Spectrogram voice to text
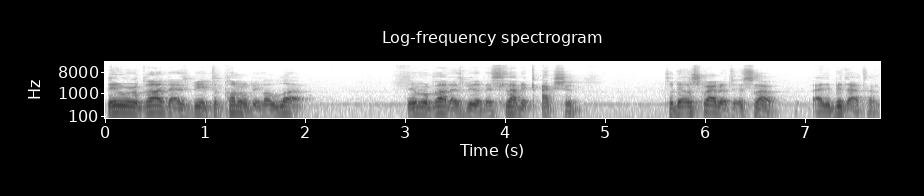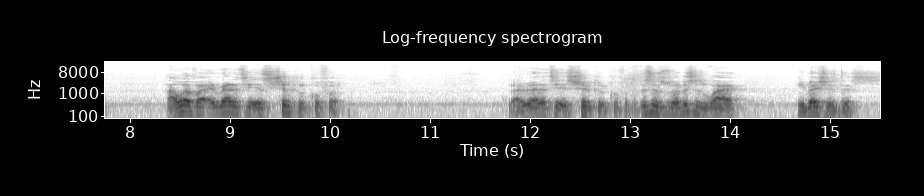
they will regard that as being taqarrub in Allah. They will regard that as being an Islamic action. So they ascribe that to Islam and bid'atan. However, in reality, it's shirk al kufr. In reality, it's shirk al kufr. This is this is why he mentions this.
